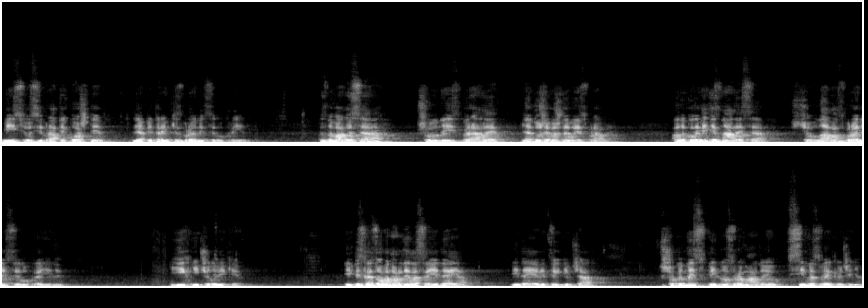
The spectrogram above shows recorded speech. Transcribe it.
місію зібрати кошти для підтримки Збройних сил України. Здавалося, що вони збирали для дуже важливої справи. Але коли ми дізналися, що в лавах Збройних сил України їхні чоловіки, і після цього народилася ідея, ідея від цих дівчат, щоб ми спільно з громадою, всі без виключення,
